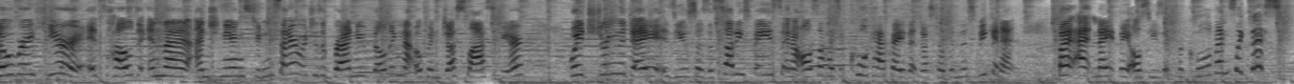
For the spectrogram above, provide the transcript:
So we're here. It's held in the Engineering Student Center, which is a brand new building that opened just last year, which during the day is used as a study space and it also has a cool cafe that just opened this week in it. But at night they also use it for cool events like this.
